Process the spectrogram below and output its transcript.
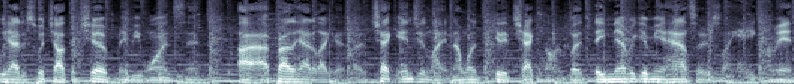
We had to switch out the chip maybe once, and I, I probably had like a, a check engine light, and I wanted to get it checked on, but they never give me a hassle. It's like, hey, come in.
